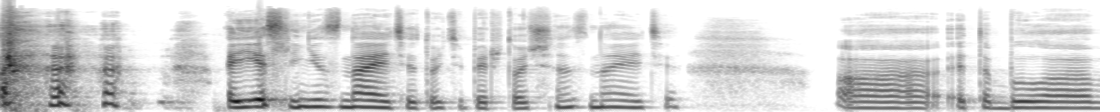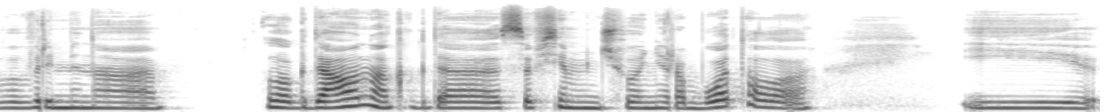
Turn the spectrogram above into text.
А если не знаете, то теперь точно знаете. А, это было во времена локдауна, когда совсем ничего не работало, и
